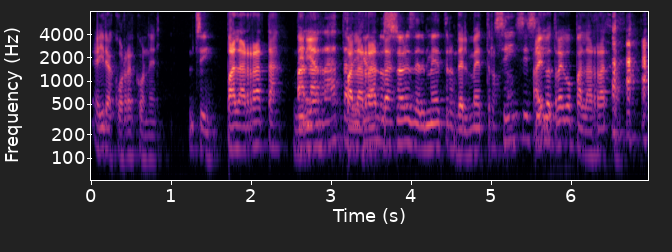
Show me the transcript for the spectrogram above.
E ir a correr con él. Sí. Pa' la rata, Para la rata, Pa' la dijeron los rata usuarios del metro. del metro. Sí, ¿no? sí, sí. Ahí lo traigo para la rata.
